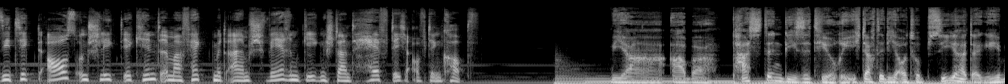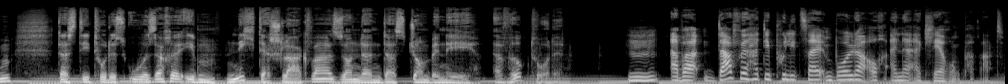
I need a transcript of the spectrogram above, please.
Sie tickt aus und schlägt ihr Kind im Affekt mit einem schweren Gegenstand heftig auf den Kopf. Ja, aber passt denn diese Theorie? Ich dachte, die Autopsie hat ergeben, dass die Todesursache eben nicht der Schlag war, sondern dass John Benet erwürgt wurde. Hm, aber dafür hat die Polizei in Boulder auch eine Erklärung parat.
